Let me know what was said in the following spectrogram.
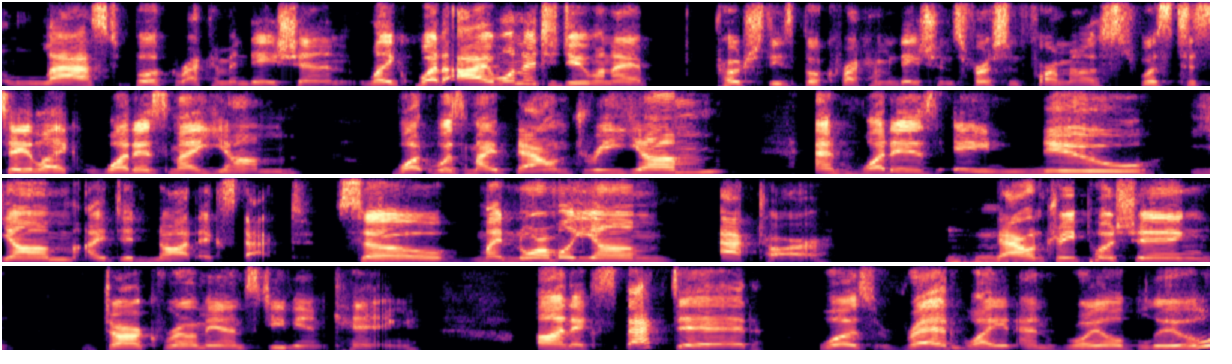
last book recommendation, like what I wanted to do when I approached these book recommendations, first and foremost, was to say, like, what is my yum? What was my boundary yum? And what is a new yum I did not expect? So, my normal yum, ACOTAR, Mhm. boundary pushing, dark romance, Deviant King. Unexpected was red, white, and royal blue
